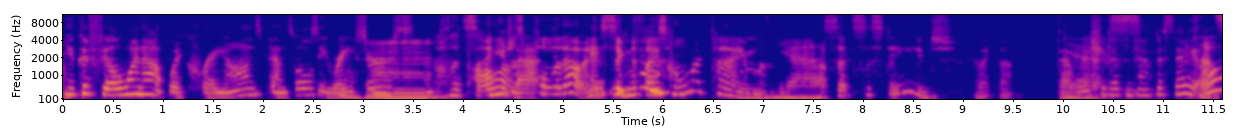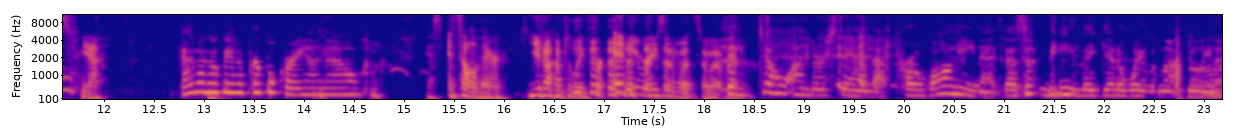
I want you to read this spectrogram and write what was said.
You could fill one up with crayons, pencils, erasers. Mhm. oh that's All and you of just that. pull it out and, And it yeah. signifies homework time Yeah. it sets the stage i like that That way she doesn't have to say, That's- "Oh, yeah. gotta go get a purple crayon now." Yes. It's all there. You don't have to leave for any reason whatsoever. they don't understand that prolonging it doesn't mean they get away with not doing it.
